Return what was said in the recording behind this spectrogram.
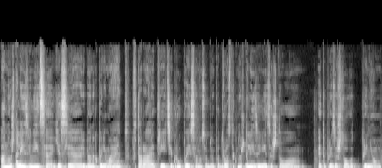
А нужно ли извиниться, если ребенок понимает, вторая, третья группа, если он особенно подросток, нужно ли извиниться, что это произошло вот при нем?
